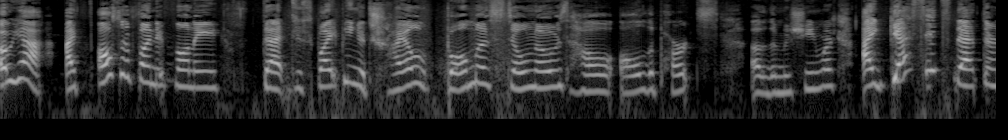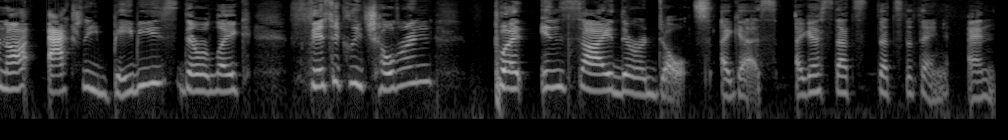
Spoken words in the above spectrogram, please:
Oh, yeah. I also find it funny that despite being a child, Bulma still knows how all the parts of the machine work. I guess it's that they're not actually babies, they're like physically children, but inside they're adults, I guess. I guess that's that's the thing. And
